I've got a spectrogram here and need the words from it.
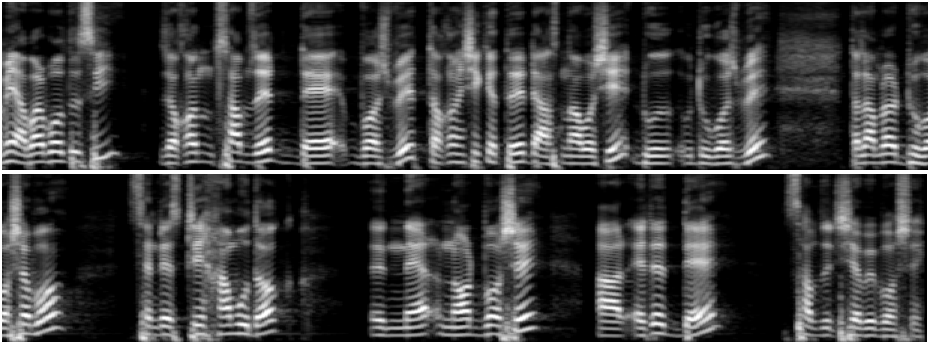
আমি আবার বলতেছি, যখন সাবজেক্ট ডে বসবে, তখন সেক্ষেত্রে ডাস না বসিয়ে ডু ডু বসবে। তাহলে আমরা ডু বসাবো। সেন্টেন্সটি হামুদক নট বসে, আর এতে দে সাবজেক্ট হিসাবে বসে।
